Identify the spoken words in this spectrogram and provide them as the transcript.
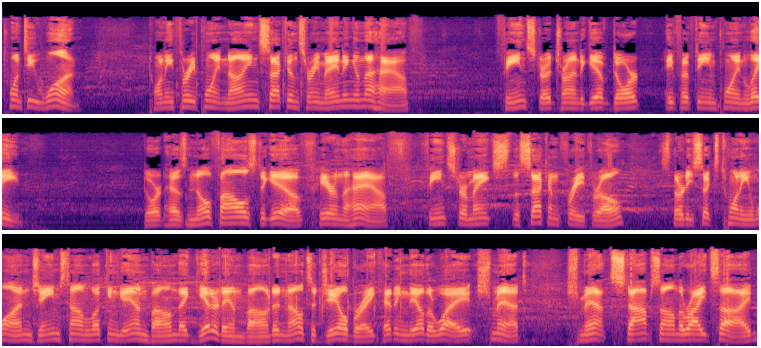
21. 23.9 seconds remaining in the half. Feenstra trying to give Dordt a 15 point lead. Dordt has no fouls to give here in the half. Feenstra makes the second free throw. It's 36 21. Jamestown looking to inbound. They get it inbounded. Now it's a jailbreak heading the other way. Schmidt. Schmidt stops on the right side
